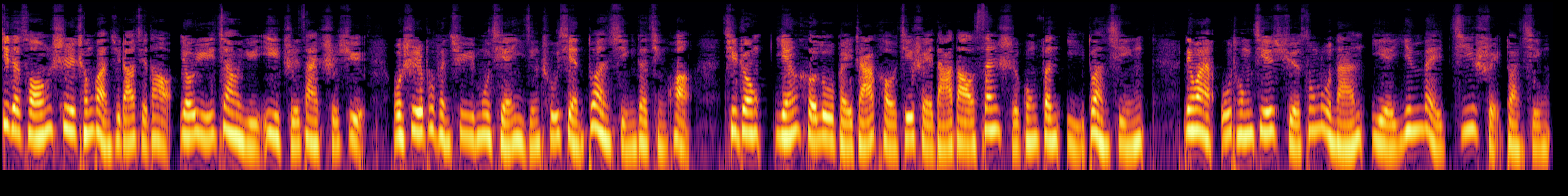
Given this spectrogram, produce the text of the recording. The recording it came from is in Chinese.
记者从市城管局了解到由于降雨一直在持续我市部分区域目前已经出现断行的情况其中沿河路北闸口积水达到三十公分已断行另外梧桐街雪松路南也因为积水断行。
